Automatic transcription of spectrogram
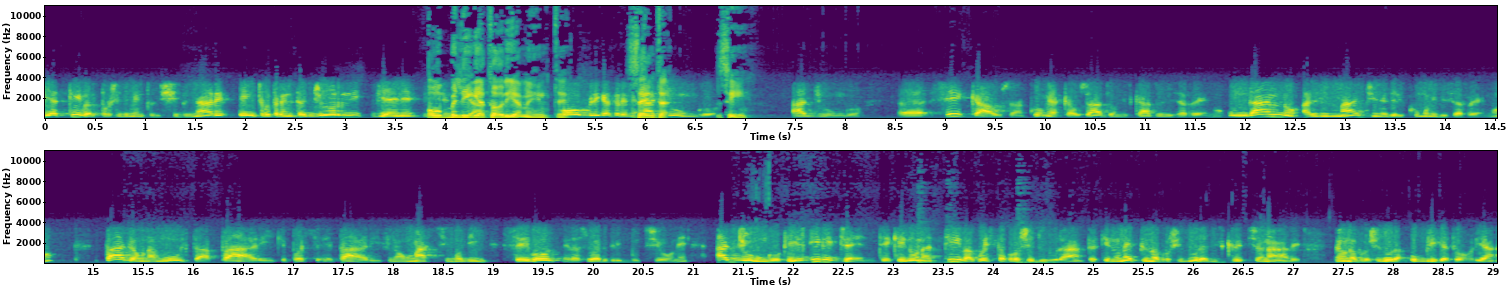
si attiva il procedimento disciplinare, entro 30 giorni viene obbligatoriamente. Obbligatoriamente. Senta... Aggiungo, sì. aggiungo eh, se causa, come ha causato nel caso di Sanremo, un danno all'immagine del comune di Sanremo, paga una multa pari, che può essere pari fino a un massimo di sei volte la sua retribuzione, aggiungo che il dirigente che non attiva questa procedura, perché non è più una procedura discrezionale, è una procedura obbligatoria,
